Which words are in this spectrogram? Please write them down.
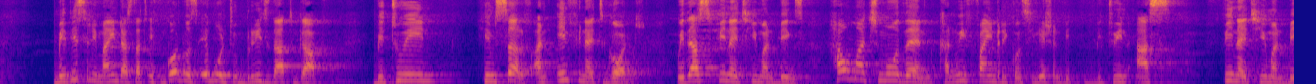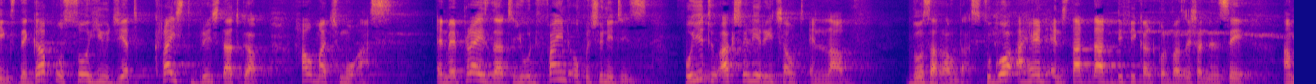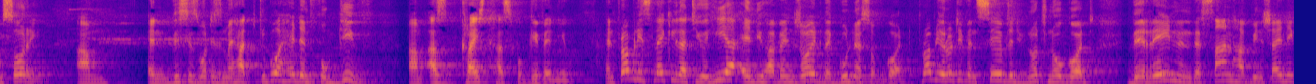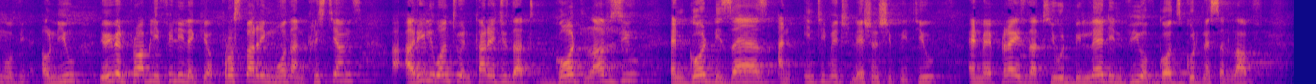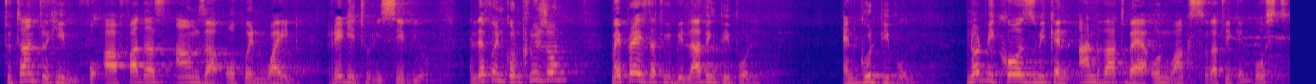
May this remind us that if God was able to bridge that gap between Himself, an infinite God, with us finite human beings, how much more then can we find reconciliation be- between us finite human beings? The gap was so huge, yet Christ bridged that gap. How much more us? And my prayer is that you would find opportunities for you to actually reach out and love those around us. To go ahead and start that difficult conversation and say, I'm sorry, um, and this is what is in my heart. To go ahead and forgive um, as Christ has forgiven you. And probably it's likely that you're here and you have enjoyed the goodness of God. Probably you're not even saved and you do not know God. The rain and the sun have been shining on you. You're even probably feeling like you're prospering more than Christians. I really want to encourage you that God loves you and God desires an intimate relationship with you. And my prayer is that you would be led in view of God's goodness and love to turn to Him, for our Father's arms are open wide, ready to receive you. And therefore, in conclusion, my prayer is that we'll be loving people and good people, not because we can earn that by our own works so that we can boast,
